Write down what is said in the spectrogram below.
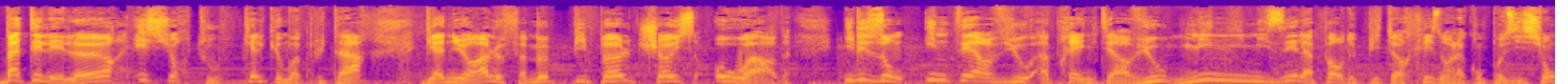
battait les leurs et surtout, quelques mois plus tard, gagnera le fameux People Choice Award. Ils ont, interview après interview, minimisé l'apport de Peter Chris dans la composition,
